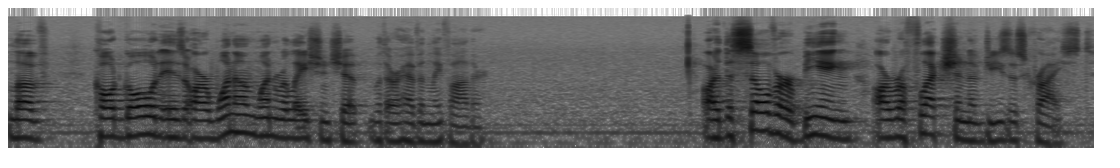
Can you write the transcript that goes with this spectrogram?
Love called gold is our one on one relationship with our Heavenly Father. Or the silver being our reflection of Jesus Christ.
